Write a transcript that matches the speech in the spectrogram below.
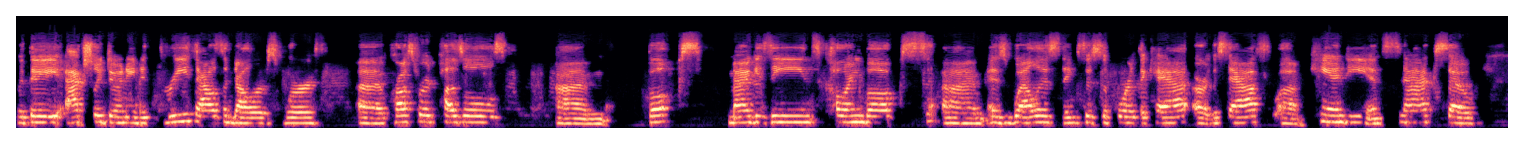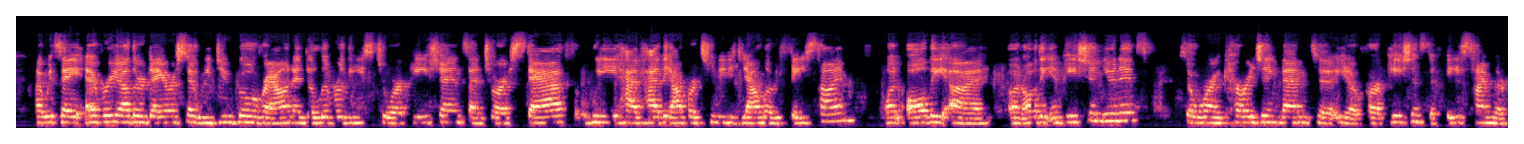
but they actually donated $3,000 worth of crossword puzzles, um, books, magazines, coloring books, um, as well as things to support the cat or the staff, um, candy and snacks. So I would say every other day or so, we do go around and deliver these to our patients and to our staff. We have had the opportunity to download FaceTime on all the uh, on all the inpatient units. So we're encouraging them to, you know, for our patients to FaceTime their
